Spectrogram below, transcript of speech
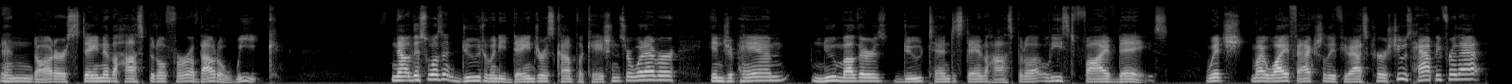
and daughter staying in the hospital for about a week. Now, this wasn't due to any dangerous complications or whatever. In Japan, new mothers do tend to stay in the hospital at least five days which my wife actually, if you ask her, she was happy for that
